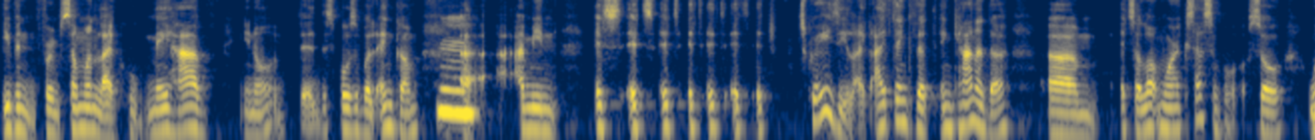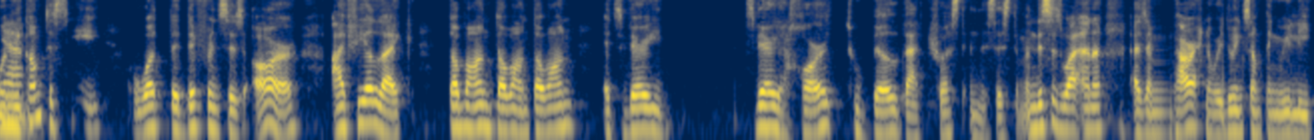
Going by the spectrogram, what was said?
even for someone like who may have you know the disposable income mm. uh, I mean it's it's it's it it it, it it's crazy. Like I think that in Canada, um, it's a lot more accessible. So when yeah. we come to see what the differences are, I feel like طبعا طبعا طبعا it's very it's very hard to build that trust in the system. And this is why Anna, as Empower, we're doing something really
